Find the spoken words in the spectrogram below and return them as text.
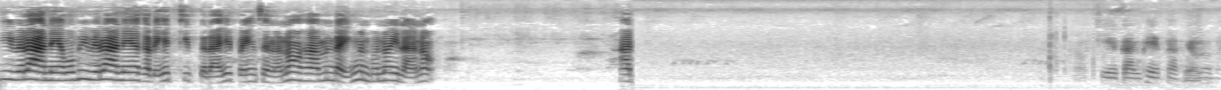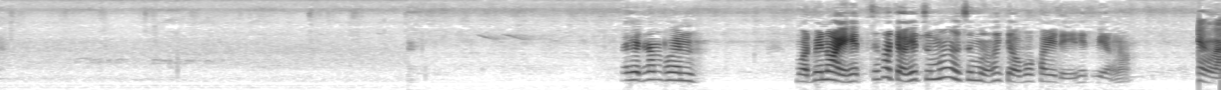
มีเวลาแน่บ่มีเวลาแน่ก็ได้เฮ็ดคลิปก็ได้เฮ็ดไปจังซั่นล่ะเนาะหามันได้เงินเพิ่นน้อยล่ะเนาะหาเอาเคลียร์การแพร่ผักเนี่ยเนาะบัด แล้ว เฮ็ดน้ำเพลินหมดไปหน่อยเฮ็ดเขาเจ้าเฮ็ดซุมือซุมือเขาเจ้าบ่ค่อยได้เฮ็ดเวียงเนาะอย่างไร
